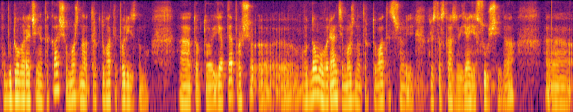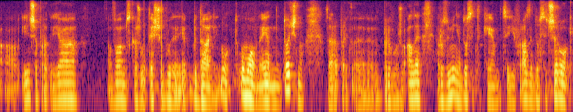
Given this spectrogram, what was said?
побудова речення така, що можна трактувати по-різному. Тобто я те, про що в одному варіанті можна трактувати, що Христос каже, я є сущий. Да? Інше про я вам скажу те, що буде якби далі. Ну, умовно, я не точно зараз е, перевожу, але розуміння досить таке цієї фрази досить широке.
